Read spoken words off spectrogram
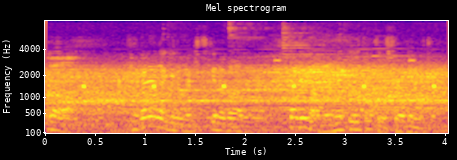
か高柳の行きつけのバーで2人が揉めていたという証言です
